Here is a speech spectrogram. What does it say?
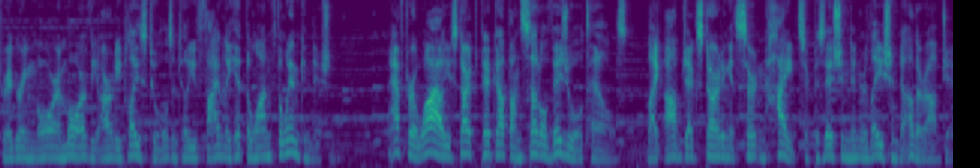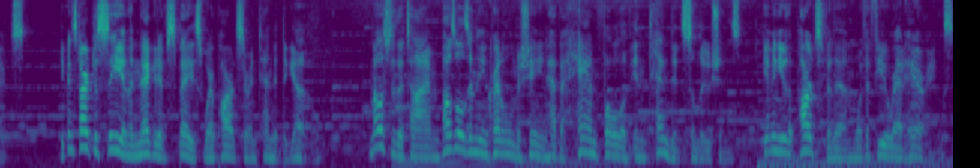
triggering more and more of the already placed tools until you finally hit the one with the win condition. After a while, you start to pick up on subtle visual tells, like objects starting at certain heights or positioned in relation to other objects. You can start to see in the negative space where parts are intended to go. Most of the time, puzzles in the Incredible Machine have a handful of intended solutions, giving you the parts for them with a few red herrings.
